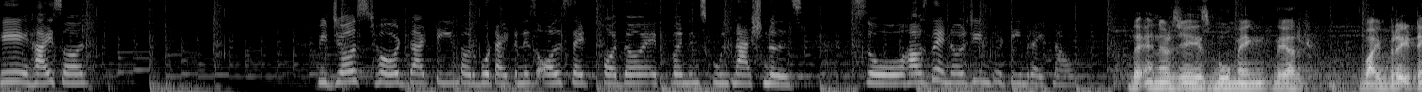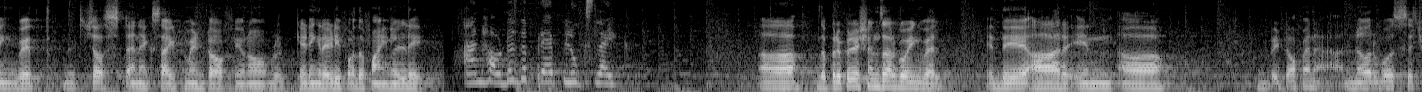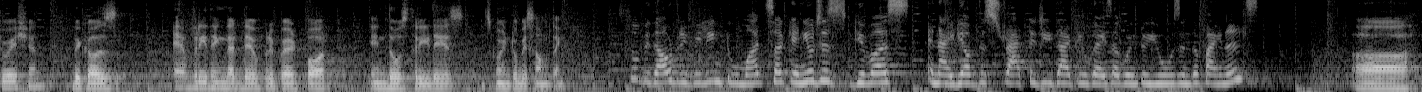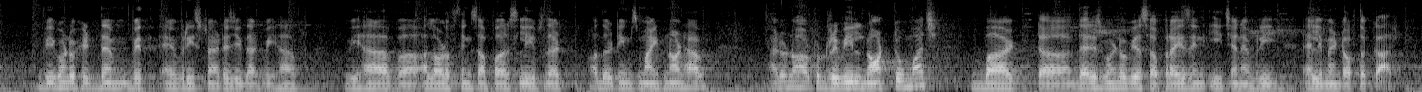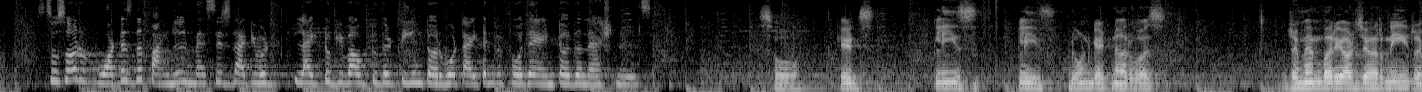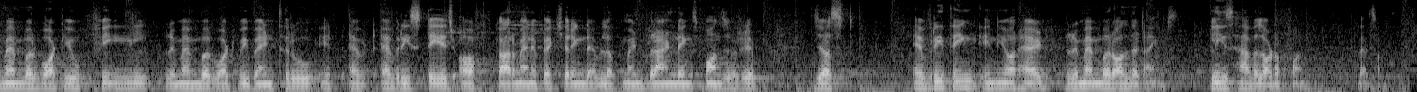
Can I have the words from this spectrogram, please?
Hey, hi, sir. We just heard that Team Turbo Titan is all set for the F1 in School Nationals. So, how's the energy in the team right now? The energy is booming. They are vibrating with just an excitement of, you know, getting ready for the final day. And how does the prep looks like? Uh, the preparations are going well. They are in a bit of a nervous situation because everything that they've prepared for in those three days is going to be something. So, without revealing too much, sir, can you just give us an idea of the strategy that you guys are going to use in the finals? Uh, we're going to hit them with every strategy that we have. We have uh, a lot of things up our sleeves that other teams might not have. I don't know how to reveal not too much, but uh, there is going to be a surprise in each and every element of the car. So, sir, what is the final message that you would like to give out to the team Turbo Titan before they enter the nationals? So, kids, please, please don't get nervous. Remember your journey, remember what you feel, remember what we went through it at every stage of car manufacturing, development, branding, sponsorship. Just everything in your head, remember all the times. Please have a lot of fun. That's all.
